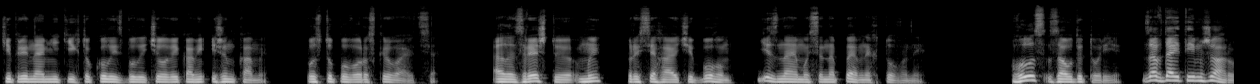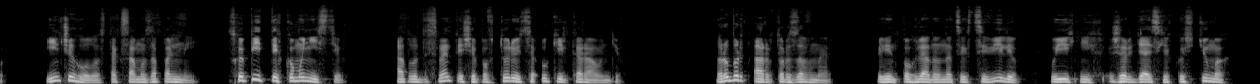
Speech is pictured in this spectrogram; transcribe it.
чи принаймні ті, хто колись були чоловіками і жінками, поступово розкриваються. Але зрештою ми, присягаючи Богом, дізнаємося напевне, хто вони. Голос з аудиторії Завдайте їм жару. Інший голос так само запальний. Схопіть тих комуністів. Аплодисменти, що повторюються у кілька раундів. Роберт Арктор завмер. Він поглянув на цих цивілів у їхніх жердяйських костюмах,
